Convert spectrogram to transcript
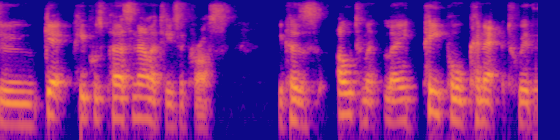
to get people's personalities across because ultimately people connect with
